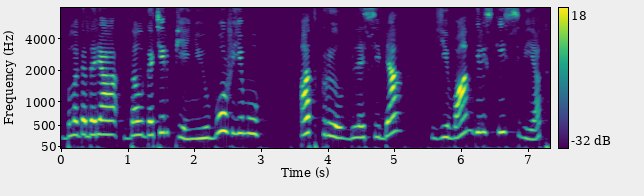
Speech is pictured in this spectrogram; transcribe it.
благодаря долготерпению Божьему, открыл для себя евангельский свет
